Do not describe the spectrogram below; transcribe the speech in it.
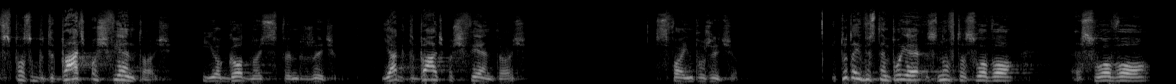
w sposób dbać o świętość i o godność w swym życiu. Jak dbać o świętość w swoim pożyciu. I tutaj występuje znów to słowo, słowo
